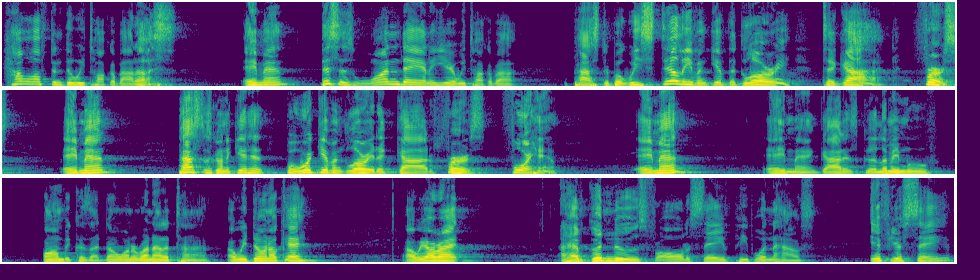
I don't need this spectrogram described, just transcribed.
how often do we talk about us? Amen. This is one day in a year we talk about pastor, but we still even give the glory to God first. Amen. Pastor's going to get his, but we're giving glory to God first for him. Amen. Amen. God is good. Let me move on because I don't want to run out of time. Are we doing okay? Are we all right? I have good news for all the saved people in the house. if you're saved,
